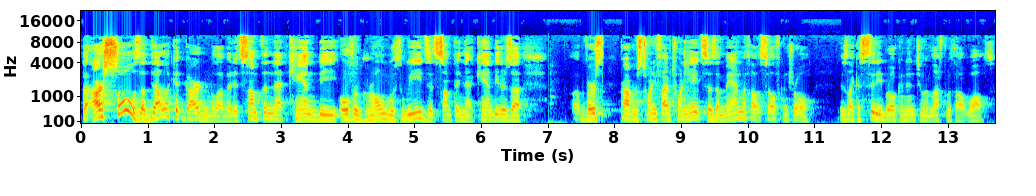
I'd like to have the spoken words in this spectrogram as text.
But our soul is a delicate garden, beloved. It's something that can be overgrown with weeds. It's something that can be. There's a, a verse, Proverbs 25, 28 says, A man without self control is like a city broken into and left without walls.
